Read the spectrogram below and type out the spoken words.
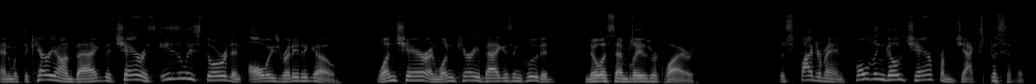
And with the carry on bag, the chair is easily stored and always ready to go. One chair and one carry bag is included, no assembly is required. The Spider Man Fold and Go chair from Jakks Pacific.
